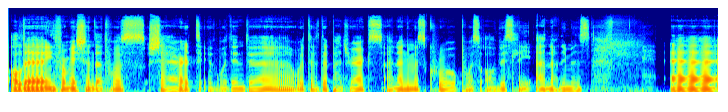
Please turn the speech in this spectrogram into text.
all the information that was shared within the within the patriarchs anonymous group was obviously anonymous uh,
